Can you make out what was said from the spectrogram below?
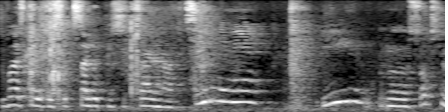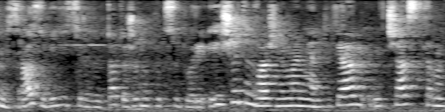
вы остаетесь абсолютно социально активными, и, ну, собственно, сразу видите результат уже на процедуре. И еще один важный момент. Я часто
